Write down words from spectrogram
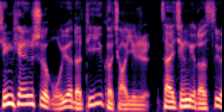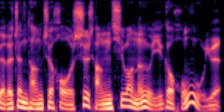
今天是五月的第一个交易日，在经历了四月的震荡之后，市场期望能有一个红五月。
